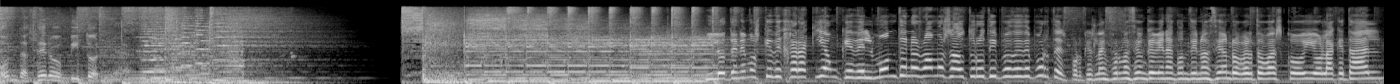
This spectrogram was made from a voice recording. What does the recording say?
Onda Cero Vitoria. Y lo tenemos que dejar aquí, aunque del monte nos vamos a otro tipo de deportes, porque es la información que viene a continuación. Roberto Vasco y hola, ¿qué tal?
